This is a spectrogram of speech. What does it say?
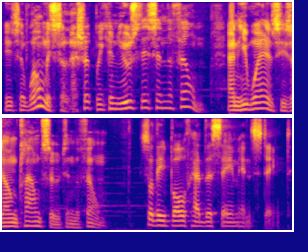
He said, Well, Mr. Leszek, we can use this in the film. And he wears his own clown suit in the film. So they both had the same instinct.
